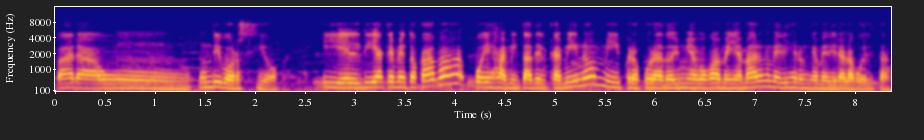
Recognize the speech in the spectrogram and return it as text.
para un, un divorcio y el día que me tocaba, pues a mitad del camino, mi procurador y mi abogado me llamaron y me dijeron que me diera la vuelta,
